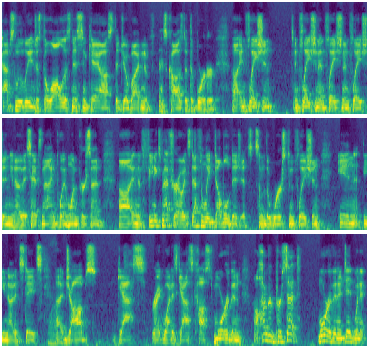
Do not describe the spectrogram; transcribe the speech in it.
absolutely, and just the lawlessness and chaos that Joe Biden have, has caused at the border. Uh, inflation, inflation, inflation, inflation. You know, they say it's 9.1%. Uh, in the Phoenix metro, it's definitely double digits, some of the worst inflation in the United States. Wow. Uh, jobs, gas, right? Why does gas cost more than 100% more than it did when it,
